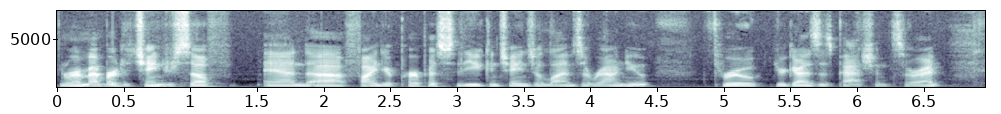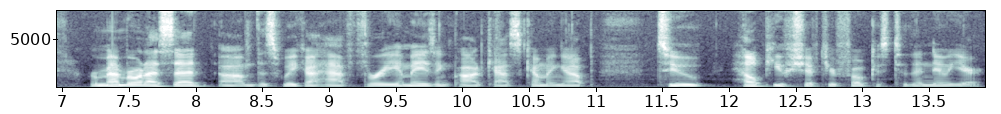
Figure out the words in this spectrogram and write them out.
And remember to change yourself and uh, find your purpose so that you can change the lives around you through your guys' passions. All right. Remember what I said? Um, this week I have three amazing podcasts coming up to help you shift your focus to the new year.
